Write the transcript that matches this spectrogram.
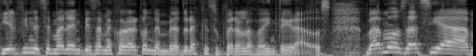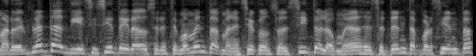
y el fin de semana empieza a mejorar con temperaturas que superan los 20 grados. Vamos hacia Mar del Plata, 17 grados en este momento, amaneció con solcito, la humedad es del 70%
